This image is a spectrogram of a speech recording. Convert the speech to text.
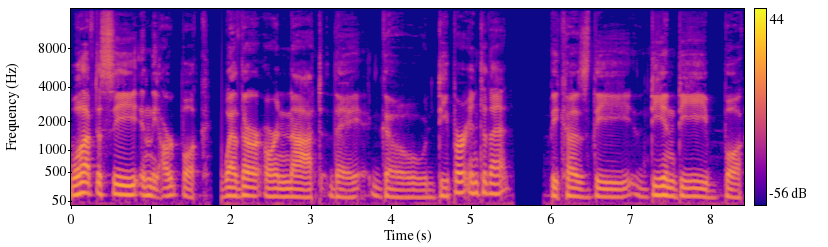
We'll have to see in the art book whether or not they go deeper into that because the D&D book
